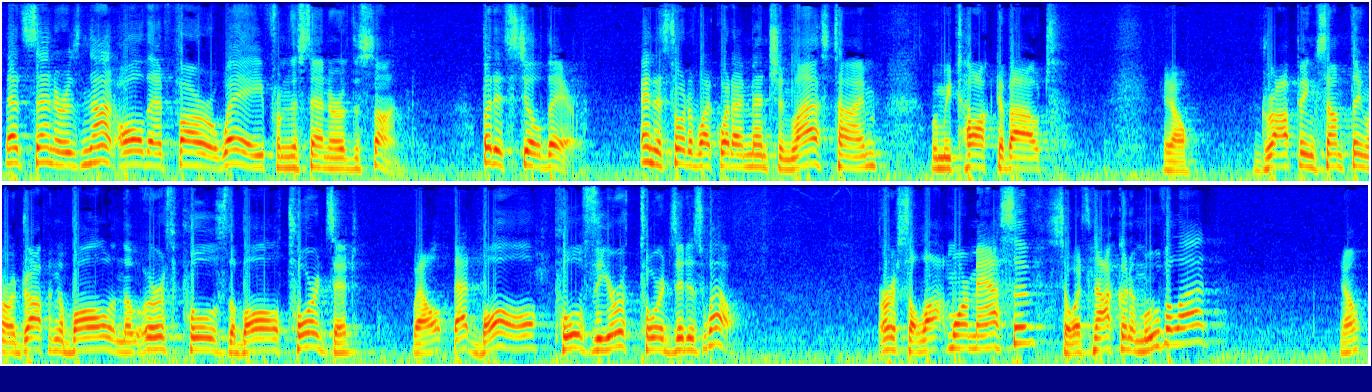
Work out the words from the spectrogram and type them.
that center is not all that far away from the center of the sun. But it's still there. And it's sort of like what I mentioned last time when we talked about, you know, dropping something or dropping a ball and the earth pulls the ball towards it. Well, that ball pulls the earth towards it as well. Earth's a lot more massive, so it's not going to move a lot. You know,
